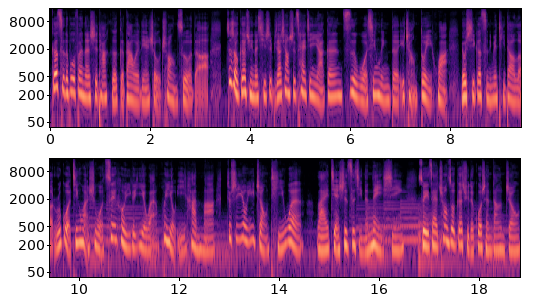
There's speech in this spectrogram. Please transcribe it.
歌词的部分呢是她和葛大为联手创作的。这首歌曲呢，其实比较像是蔡健雅跟自我心灵的一场对话。尤其歌词里面提到了，如果今晚是我最后一个夜晚，会有遗憾吗？就是用一种提问。来检视自己的内心，所以在创作歌曲的过程当中，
